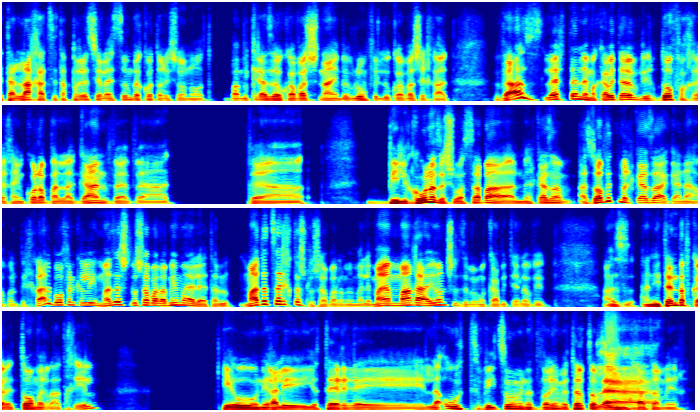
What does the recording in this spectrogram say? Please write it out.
את הלחץ, את הפרס של ה-20 דקות הראשונות. במקרה הזה הוא כבש שניים, בבלומפילד הוא כבש אחד. ואז לך תן למכבי תל אביב לרדוף אחריך עם כל הבלגן וה... וה... וה... בלגון הזה שהוא עשה בה על מרכז, עזוב את מרכז ההגנה, אבל בכלל באופן כללי, מה זה השלושה בלמים האלה? אתה, מה אתה צריך את השלושה בלמים האלה? מה, מה הרעיון של זה במכבי תל אביב? אז אני אתן דווקא לתומר להתחיל, כי הוא נראה לי יותר אה, להוט ויצאו ממנו דברים יותר טובים לא. ממך, תמיר.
